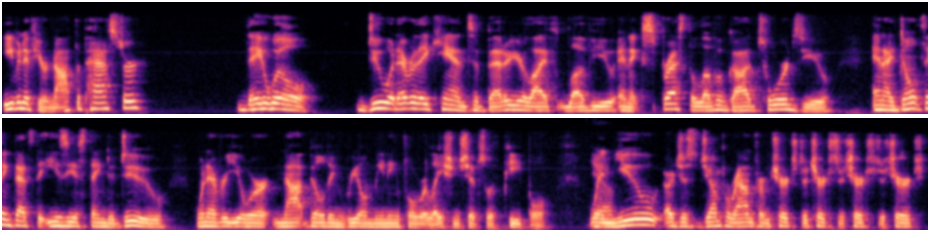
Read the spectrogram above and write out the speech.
even if you're not the pastor. They will do whatever they can to better your life, love you, and express the love of God towards you. And I don't think that's the easiest thing to do whenever you're not building real meaningful relationships with people. When you are just jump around from church to church to church to church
